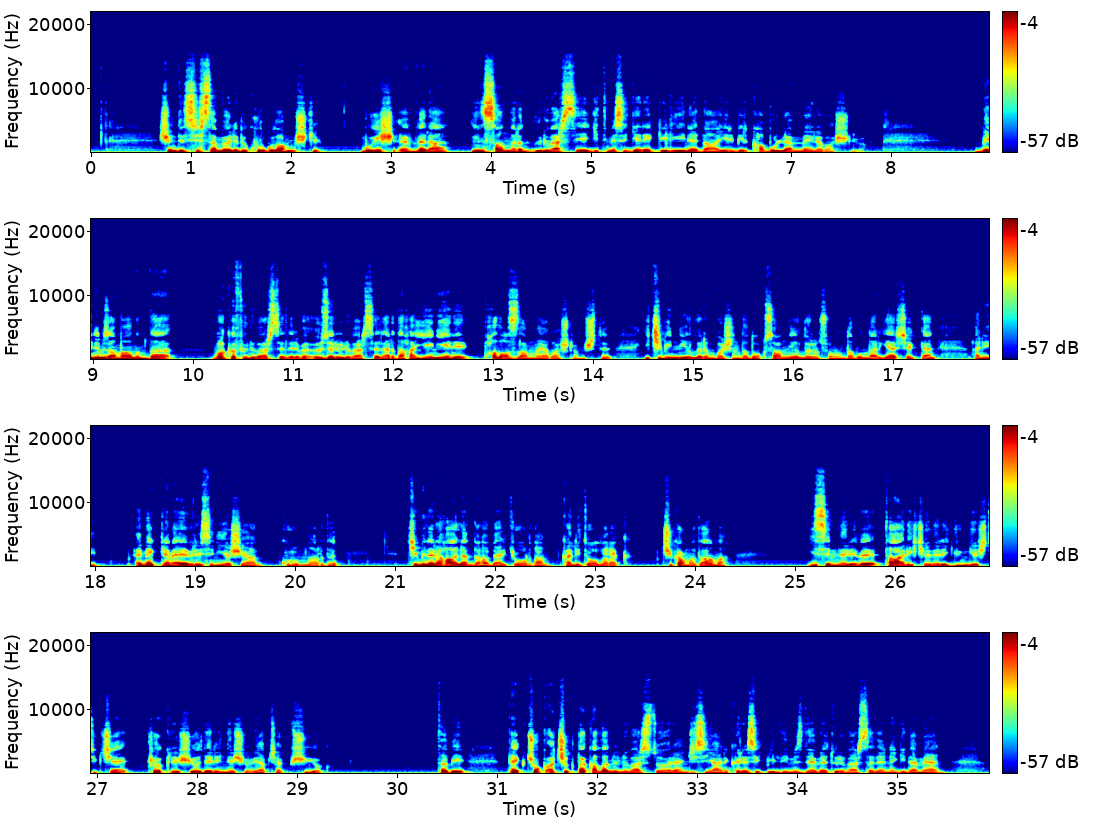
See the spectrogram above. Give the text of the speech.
Şimdi sistem öyle bir kurgulanmış ki bu iş evvela insanların üniversiteye gitmesi gerekliliğine dair bir kabullenmeyle başlıyor. Benim zamanımda vakıf üniversiteleri ve özel üniversiteler daha yeni yeni palazlanmaya başlamıştı. 2000'li yılların başında 90'lı yılların sonunda bunlar gerçekten hani emekleme evresini yaşayan kurumlardı. Kimileri halen daha belki oradan kalite olarak çıkamadı ama isimleri ve tarihçeleri gün geçtikçe kökleşiyor, derinleşiyor. Yapacak bir şey yok. Tabii pek çok açıkta kalan üniversite öğrencisi yani klasik bildiğimiz devlet üniversitelerine gidemeyen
